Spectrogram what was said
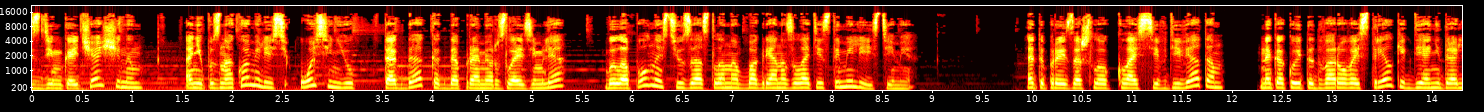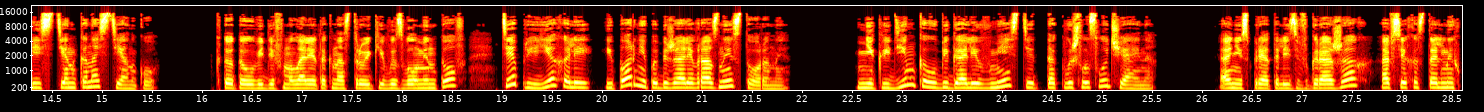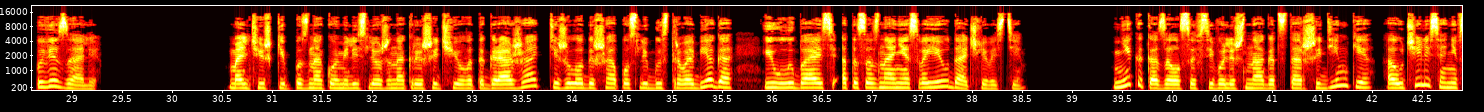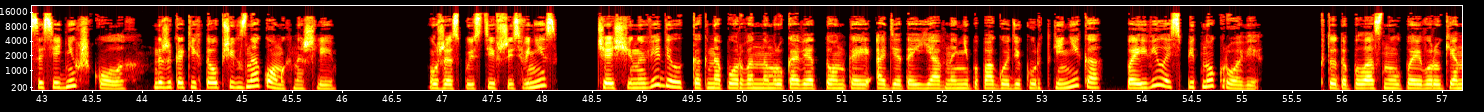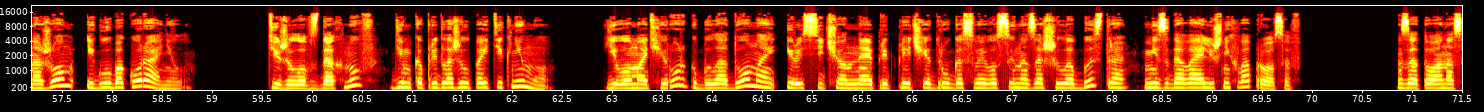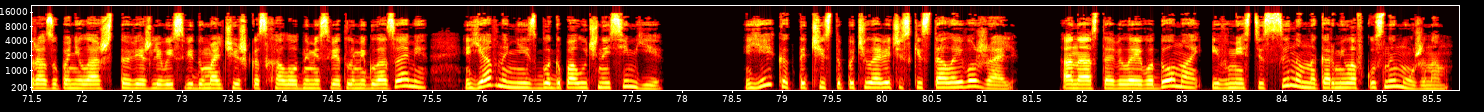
С Димкой Чащиным они познакомились осенью, тогда, когда промерзлая земля была полностью застлана багряно-золотистыми листьями. Это произошло в классе в девятом, на какой-то дворовой стрелке, где они дрались стенка на стенку. Кто-то, увидев малолеток на стройке, вызвал ментов, те приехали, и парни побежали в разные стороны. Ник и Димка убегали вместе, так вышло случайно. Они спрятались в гаражах, а всех остальных повязали. Мальчишки познакомились лежа на крыше чьего-то гаража, тяжело дыша после быстрого бега и улыбаясь от осознания своей удачливости. Ник оказался всего лишь на год старше Димки, а учились они в соседних школах, даже каких-то общих знакомых нашли. Уже спустившись вниз, Чащин увидел, как на порванном рукаве тонкой, одетой явно не по погоде куртки Ника, появилось пятно крови. Кто-то полоснул по его руке ножом и глубоко ранил. Тяжело вздохнув, Димка предложил пойти к нему. Его мать-хирург была дома, и рассеченное предплечье друга своего сына зашила быстро, не задавая лишних вопросов. Зато она сразу поняла, что вежливый с виду мальчишка с холодными светлыми глазами явно не из благополучной семьи. Ей как-то чисто по-человечески стало его жаль. Она оставила его дома и вместе с сыном накормила вкусным ужином.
